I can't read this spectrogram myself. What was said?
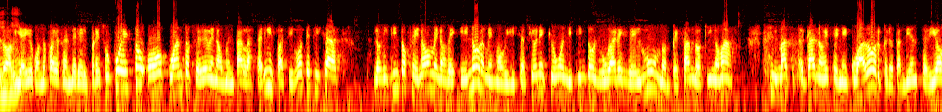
lo había ido cuando fue a defender el presupuesto, o cuánto se deben aumentar las tarifas. Si vos te fijas, los distintos fenómenos de enormes movilizaciones que hubo en distintos lugares del mundo, empezando aquí nomás. El más cercano es en Ecuador, pero también se dio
